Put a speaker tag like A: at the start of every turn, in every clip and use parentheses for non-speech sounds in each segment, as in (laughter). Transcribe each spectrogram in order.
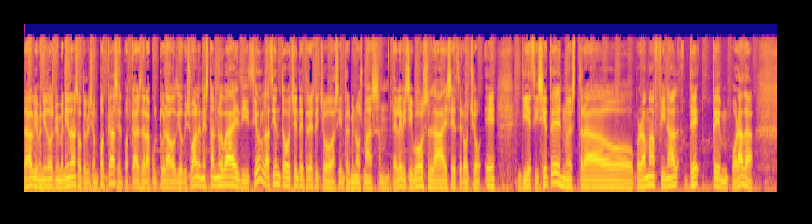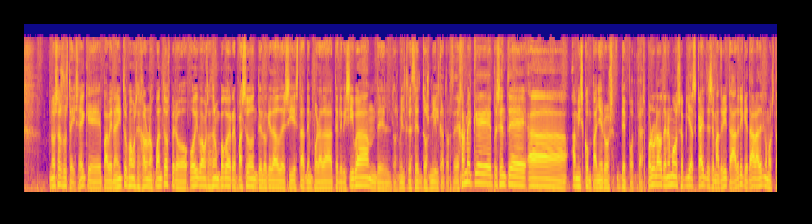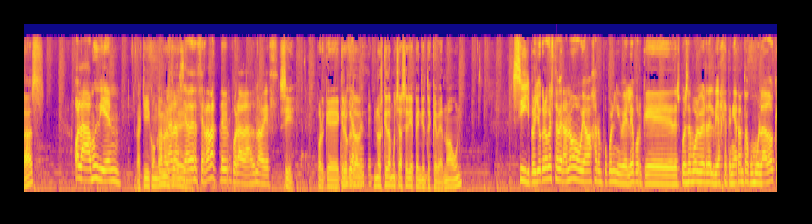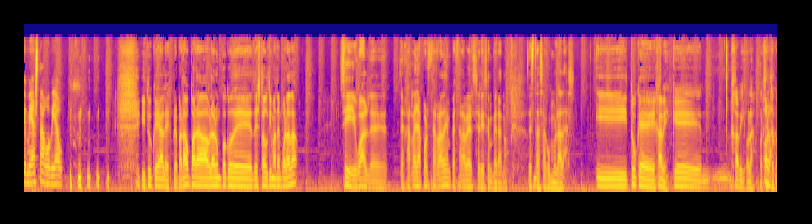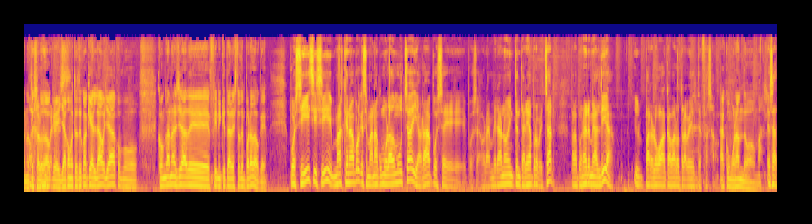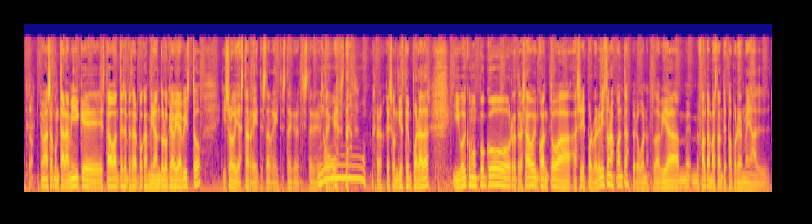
A: Tal? Bienvenidos, bienvenidas a Televisión Podcast, el podcast de la cultura audiovisual en esta nueva edición, la 183, dicho así en términos más mm, televisivos, la S08E17, nuestro programa final de temporada. No os asustéis, ¿eh? que para veranitos vamos a dejar unos cuantos, pero hoy vamos a hacer un poco de repaso de lo que ha dado de sí esta temporada televisiva del 2013-2014. Dejarme que presente a, a mis compañeros de podcast. Por un lado tenemos vía Skype desde Madrid a Adri. ¿Qué tal, Adri? ¿Cómo estás?
B: Hola, muy bien.
A: Aquí con,
B: Con
A: ganas,
B: ganas
A: de...
B: ya de cerrar la temporada de una vez.
A: Sí, porque creo que nos quedan muchas series pendientes que ver, ¿no? Aún.
B: Sí, pero yo creo que este verano voy a bajar un poco el nivel, ¿eh? porque después de volver del viaje tenía tanto acumulado que me ha hasta agobiado. (laughs)
A: ¿Y tú qué, Alex? ¿Preparado para hablar un poco de, de esta última temporada?
C: Sí, igual, de dejarla ya por cerrada y empezar a ver series en verano, de estas acumuladas.
A: ¿Y tú qué, Javi? ¿Qué... Javi, hola, por
D: Hola,
A: cierto, que no te he saludado, que ya como te tengo aquí al lado, ya como con ganas ya de finiquitar esta temporada o qué?
D: Pues sí, sí, sí, más que nada porque se me han acumulado muchas y ahora pues, eh, pues ahora en verano intentaré aprovechar para ponerme al día para luego acabar otra vez desfasado.
A: Acumulando más.
D: Exacto.
A: ¿Qué me vas a contar a mí que he estado antes de empezar pocas mirando lo que había visto y solo veía Stargate, Stargate, Stargate, Stargate,
D: No.
A: Stargate, Stargate. (laughs) Claro, que son 10 temporadas y voy como un poco retrasado en cuanto a, a series por ver. He visto unas cuantas, pero bueno, todavía me, me faltan bastantes para ponerme al...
